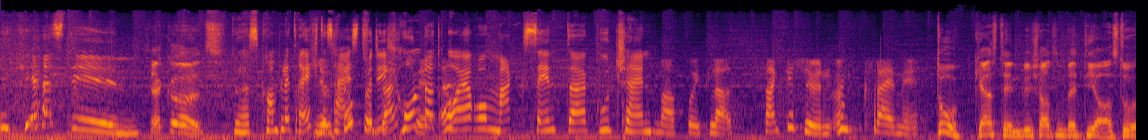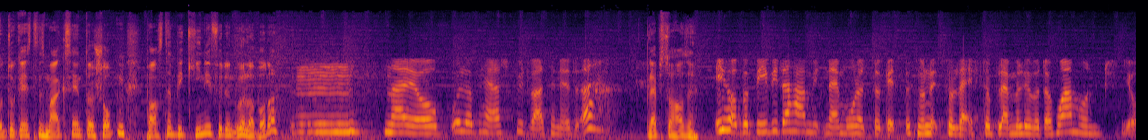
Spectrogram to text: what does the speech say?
Yay! Kerstin! Sehr gut. Du hast komplett recht. Ja, Das heißt super, für dich danke. 100 Euro Max Center Gutschein. Na, voll klasse. Dankeschön. Freue mich. Du, Kerstin, wie schaut's denn bei dir aus? Du, du gehst ins Max Center shoppen, brauchst ein Bikini für den Urlaub, oder? Mm, naja, ob Urlaub herspielt, weiß ich nicht. Bleibst zu Hause. Ich habe ein Baby daheim mit neun Monaten, da geht das noch nicht so leicht. Da bleiben wir lieber daheim und ja.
